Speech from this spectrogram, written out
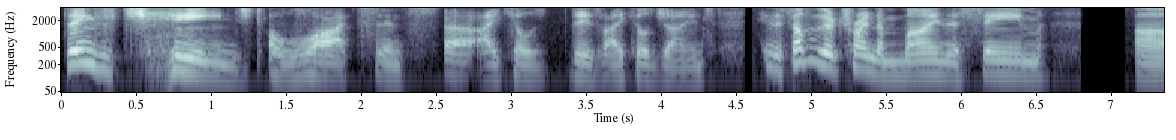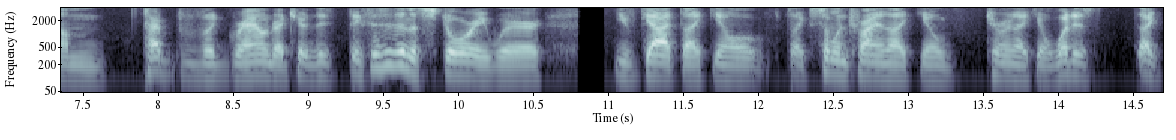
things have changed a lot since uh, I killed Days of I Kill Giants, and it's not that they're trying to mine the same um, type of a ground right here. This, this isn't a story where you've got like you know like someone trying to like you know determine like you know what is like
